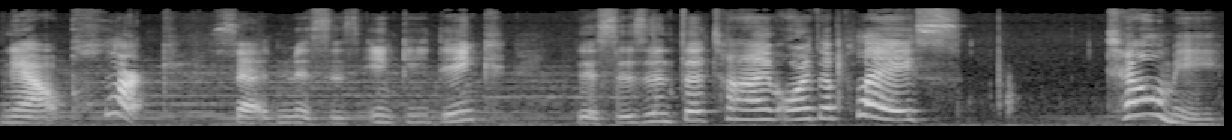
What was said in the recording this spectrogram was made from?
Now, Clark, said Mrs. Inky Dink, this isn't the time or the place. Tell me,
